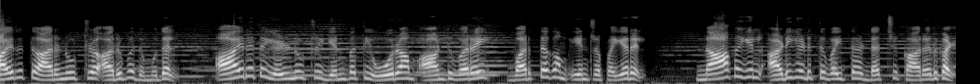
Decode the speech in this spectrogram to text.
ஆயிரத்து அறுநூற்று அறுபது முதல் ஆயிரத்து எழுநூற்று எண்பத்தி ஓராம் ஆண்டு வரை வர்த்தகம் என்ற பெயரில் நாகையில் அடியெடுத்து வைத்த டச்சுக்காரர்கள்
